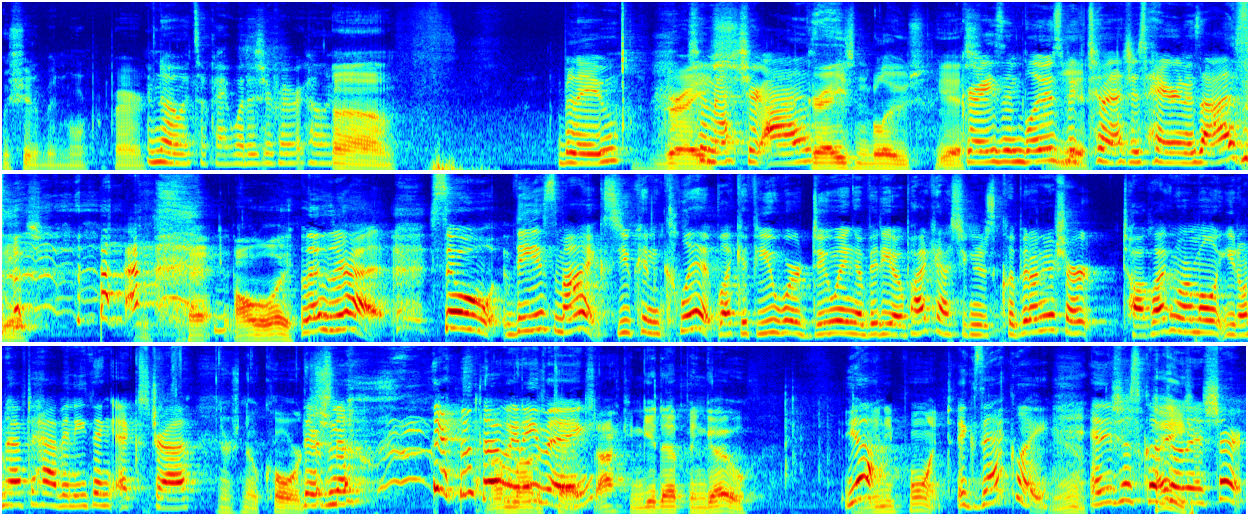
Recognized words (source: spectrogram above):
We should have been more prepared. No, it's okay. What is your favorite color? Um, Blue. grays. To match your eyes. Grays and blues. Yes. Grays and blues Yes. to match his hair and his eyes. Yes. All the way. That's right. So these mics you can clip. Like if you were doing a video podcast, you can just clip it on your shirt, talk like normal. You don't have to have anything extra. There's no cords. There's no there's no I'm anything. I can get up and go Yeah. at any point. Exactly. Yeah. And it's just clipped Hey. on his shirt.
